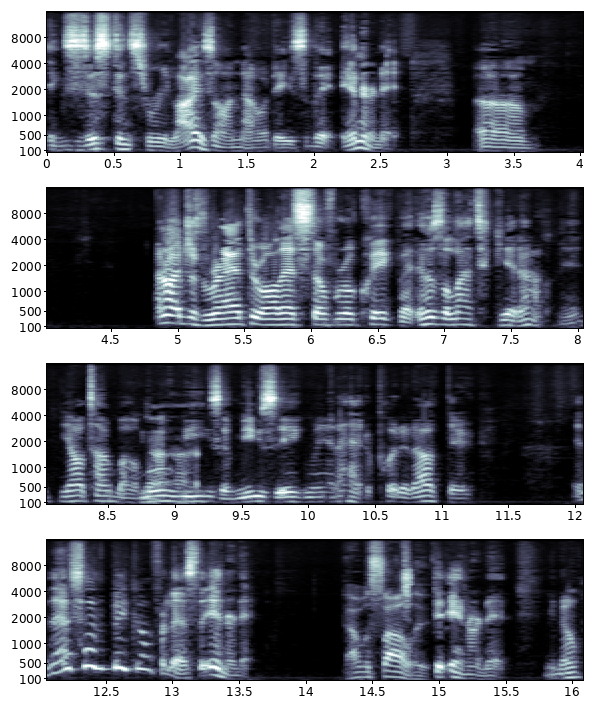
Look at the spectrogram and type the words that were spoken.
existence relies on nowadays the internet um i know i just ran through all that stuff real quick but it was a lot to get out man y'all talk about Nah. movies and music man i had to put it out there and that's a big one for last the internet That was solid. the internet. You know,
